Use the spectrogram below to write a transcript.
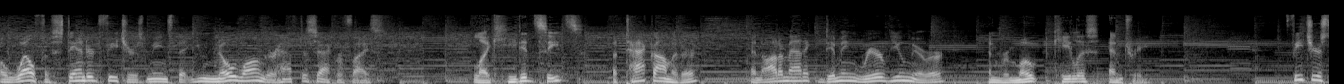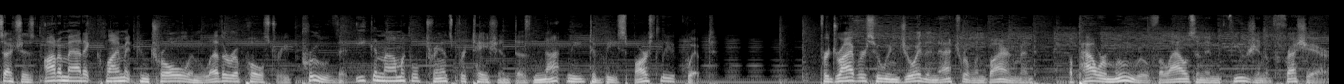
A wealth of standard features means that you no longer have to sacrifice, like heated seats, a tachometer, an automatic dimming rear view mirror, and remote keyless entry. Features such as automatic climate control and leather upholstery prove that economical transportation does not need to be sparsely equipped. For drivers who enjoy the natural environment, a power moonroof allows an infusion of fresh air.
